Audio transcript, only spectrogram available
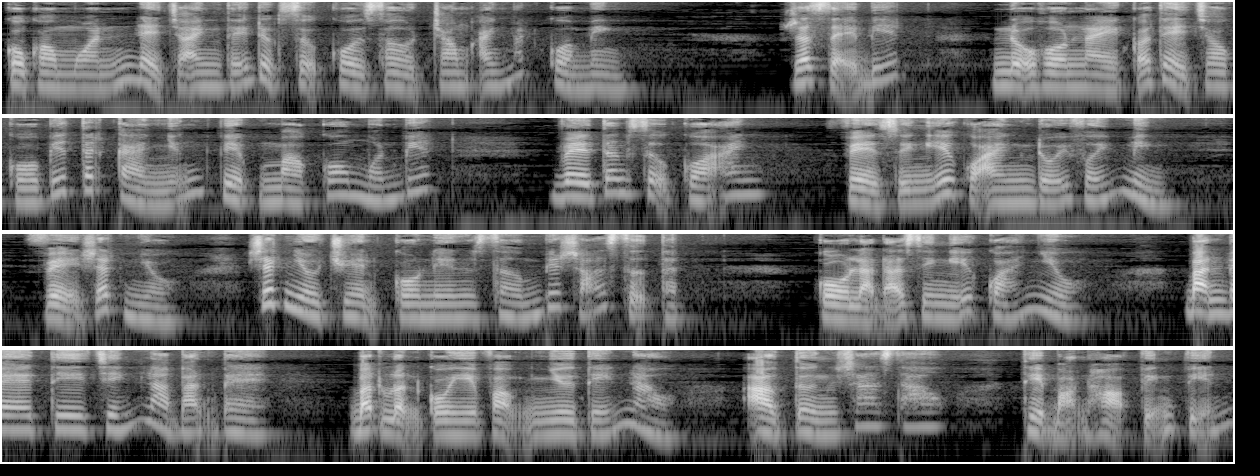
Cô không muốn để cho anh thấy được sự khổ sở trong ánh mắt của mình. Rất dễ biết, nụ hôn này có thể cho cô biết tất cả những việc mà cô muốn biết. Về tâm sự của anh, về suy nghĩ của anh đối với mình, về rất nhiều, rất nhiều chuyện cô nên sớm biết rõ sự thật. Cô là đã suy nghĩ quá nhiều. Bạn bè thì chính là bạn bè. Bất luận cô hy vọng như thế nào, ảo tưởng ra sao, thì bọn họ vĩnh viễn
